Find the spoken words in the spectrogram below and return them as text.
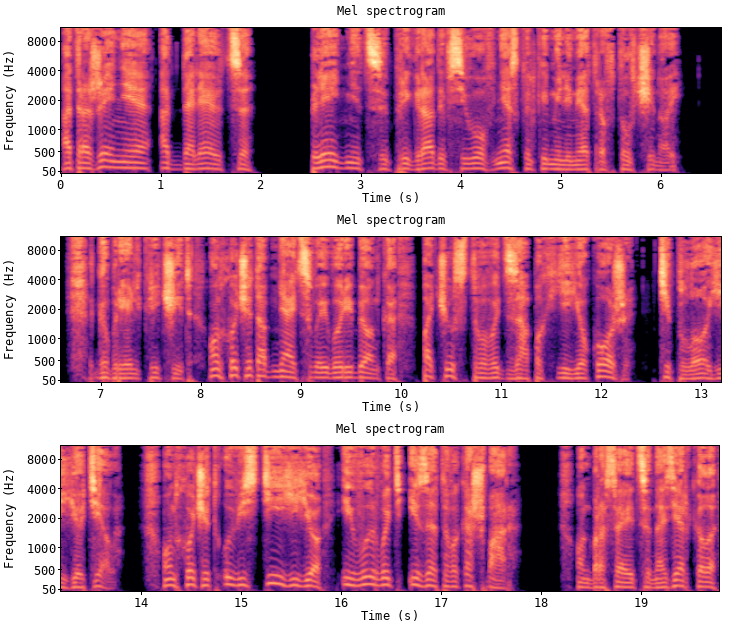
Отражения отдаляются. Пленницы, преграды всего в несколько миллиметров толщиной. Габриэль кричит. Он хочет обнять своего ребенка, почувствовать запах ее кожи, тепло ее тела. Он хочет увести ее и вырвать из этого кошмара. Он бросается на зеркало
